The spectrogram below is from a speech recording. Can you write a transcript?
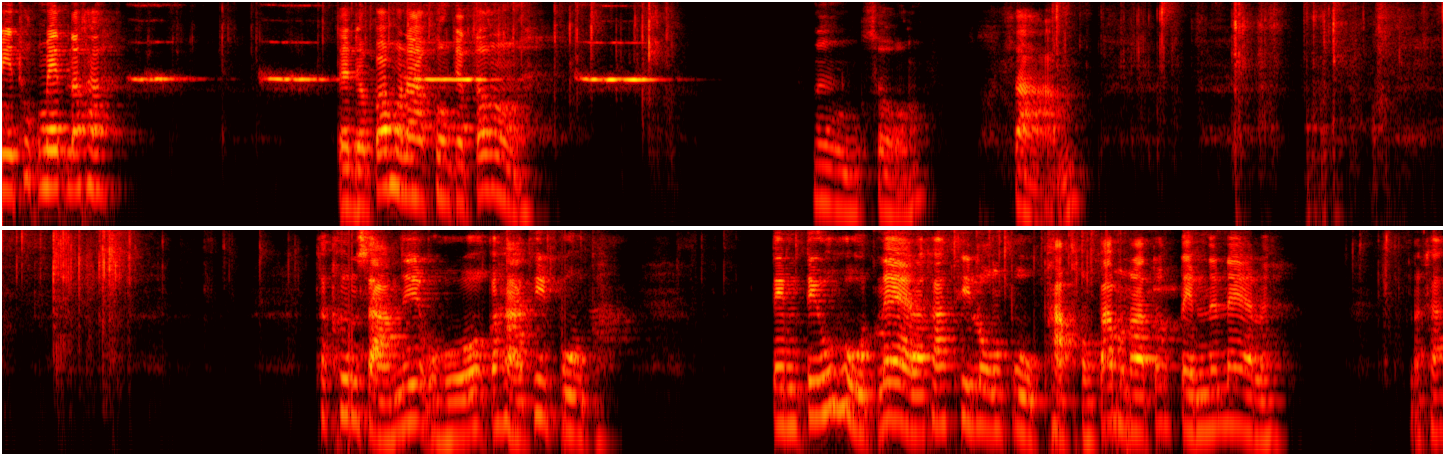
มีทุกเม็ดนะคะ แต่เดี๋ยวป้าโมนาคงจะต้อง หนึ่งสองสามถ้าขึ้นสามนี่โอ้โหก็หาที่ปลูก เต็มติ้วหูดแน่นะคะ ที่ลงปลูกผักของป้าโมนาต้องเต็มแน่ๆเลยนะคะ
